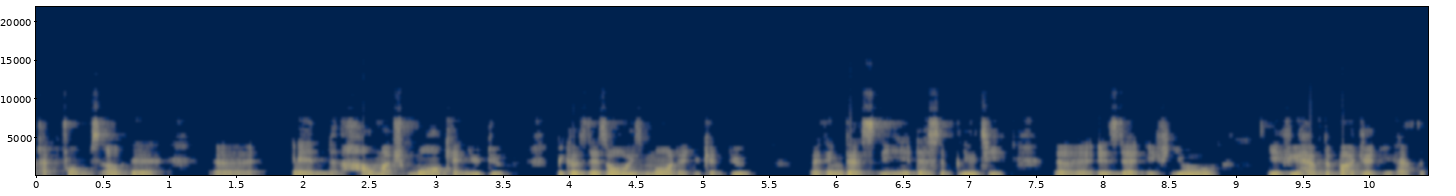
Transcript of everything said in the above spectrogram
platforms out there, uh, and how much more can you do because there's always more that you can do. I think that's the that's the beauty uh, is that if you if you have the budget, you have the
